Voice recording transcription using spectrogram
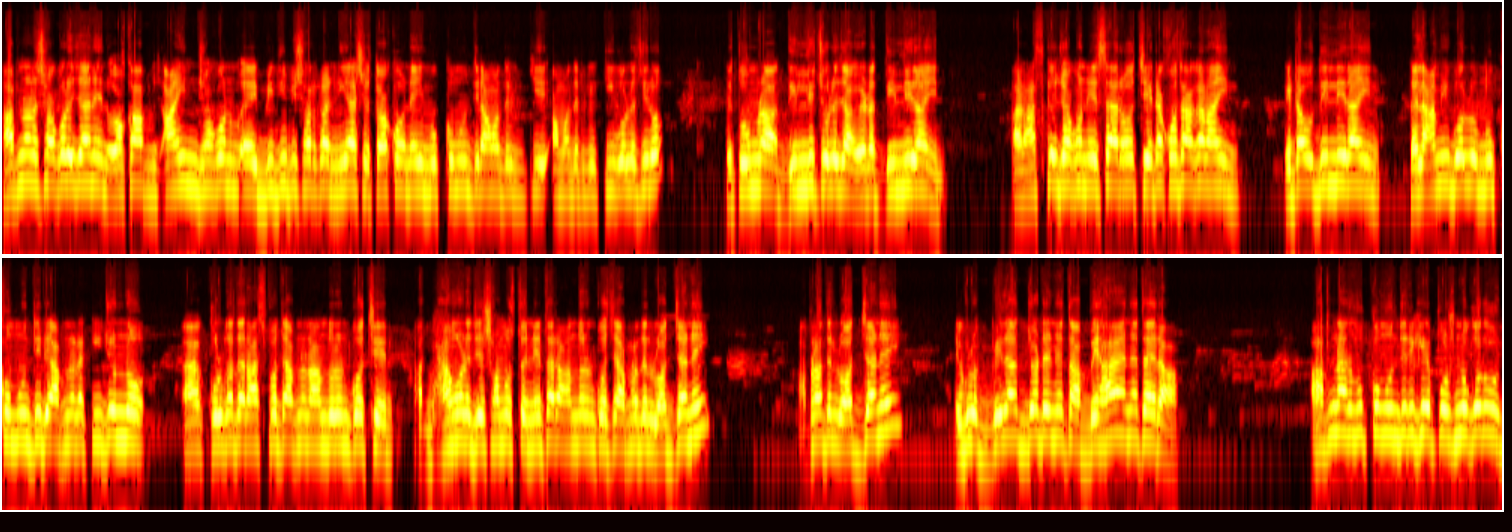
আপনারা সকলে জানেন, অকাপ আইন যখন এই বিজেপি সরকার নিয়ে আসে, তখন এই মুখ্যমন্ত্রী আমাদেরকে কি আমাদেরকে কি বলেছিল? যে তোমরা দিল্লি চলে যাও, এটা দিল্লির আইন। আর আজকে যখন এসআর হচ্ছে, এটা কোথাকার আইন? এটাও দিল্লির আইন। তাহলে আমি বলব, মুখ্যমন্ত্রী আপনারা কি জন্য কলকাতার রাজপথে আপনারা আন্দোলন করছেন, আর ভাঙড়ে যে সমস্ত নেতারা আন্দোলন করছে, আপনাদের লজ্জা নেই? আপনাদের লজ্জা নেই? এগুলো বেলার জটে নেতা, বেহায়া নেতা এরা। আপনার মুখ্যমন্ত্রীকে প্রশ্ন করুন,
